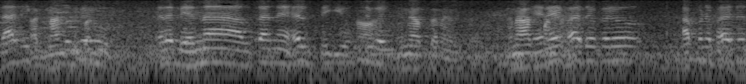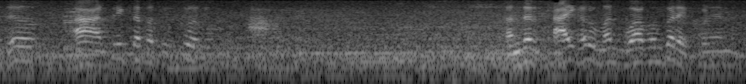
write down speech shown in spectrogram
દાદી આ જ્ઞાનથી બંધ કર્યું. અને બેન ના ને હેલ્પ થઈ ગયો. હા, શું કહ્યું? એને આપતા નહીં. અને એને આત્માને- ફાયદો કર્યો. આપણને ફાયદો થયો. આ આંતરિક તપ હતું શું હતું? અંદર થાય ખરું મન બુઆ બુમ કરે પણ એને-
